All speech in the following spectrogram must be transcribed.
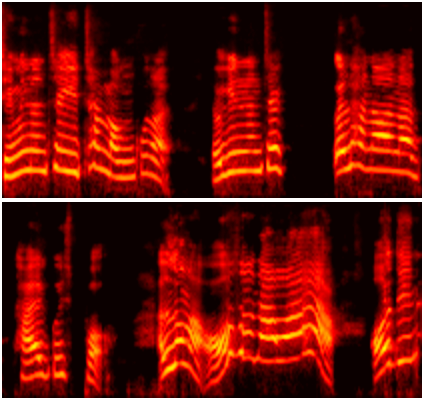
재밌는 책이 참 많구나. 여기 있는 책을 하나하나 다 읽고 싶어. 알롱아, 어서 나와! 어디 있는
